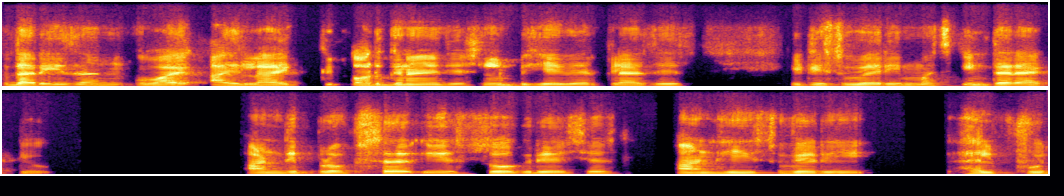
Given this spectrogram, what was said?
The reason why I like organizational behavior class is it is very much interactive. And the professor is so gracious and he is very helpful.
